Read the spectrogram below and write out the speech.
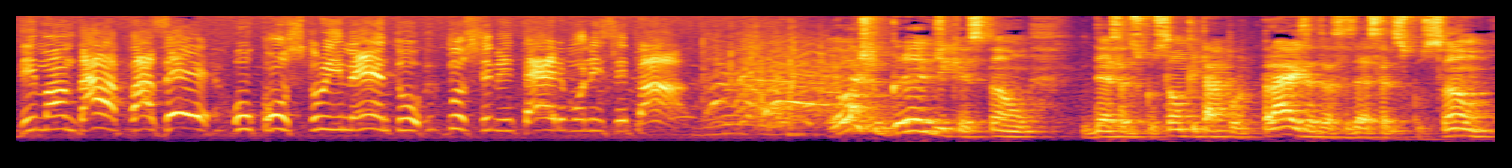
de mandar fazer o construimento do cemitério municipal. Eu acho que a grande questão dessa discussão, que está por trás dessa, dessa discussão,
